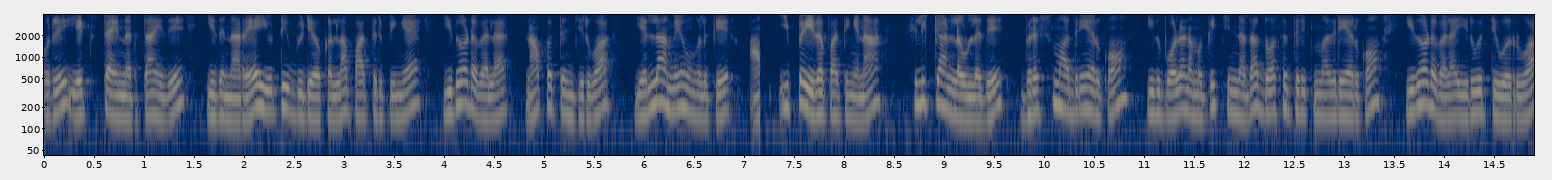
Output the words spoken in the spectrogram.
ஒரு எக் ஸ்டைனர் தான் இது. இது நிறைய யூடியூப் வீடியோக்கள்லாம் பார்த்துருப்பீங்க. இதோட விலை நாற்பத்தஞ்சு ரூபா. எல்லாமே உங்களுக்கு இப்போ இதை பார்த்தீங்கன்னா சிலிக்கானில் உள்ளது. ப்ரெஷ் மாதிரியும் இருக்கும். இது போல் நமக்கு சின்னதாக தோசை திருப்பி மாதிரியும் இருக்கும். இதோட விலை இருபத்தி ஒரு ரூபா.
